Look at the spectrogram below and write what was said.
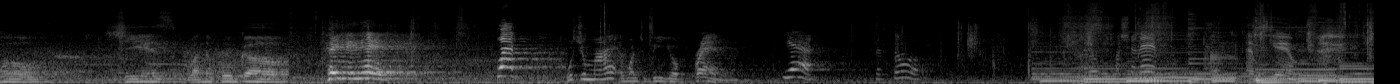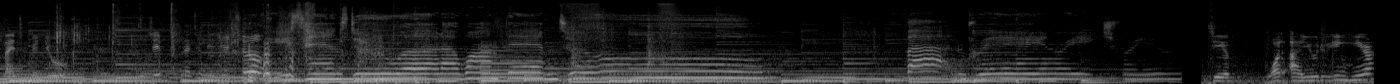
Oh she is wonderful girl Hey, hey, hey! What? Would you mind? I want to be your friend. Yeah. Let's go. What's your name? Um, I'm Game. Nice to meet you. Jip. Nice to meet you too. These hands do what I want Jeff, what are you doing here?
